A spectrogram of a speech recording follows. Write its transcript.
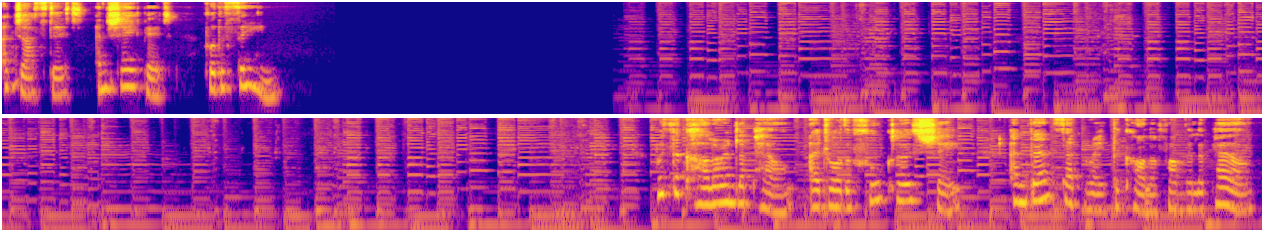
adjust it and shape it for the seam. With the collar and lapel, I draw the full closed shape and then separate the collar from the lapel.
